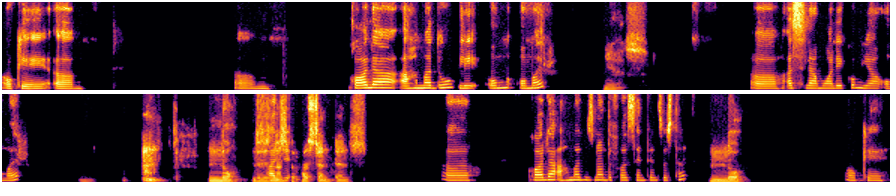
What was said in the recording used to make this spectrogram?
Okay. Um, um, قال أحمد لأم عمر yes uh, السلام عليكم يا عمر no this is not أج... the first sentence uh, قال أحمد is not the first sentence, Ustad. No. Okay.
